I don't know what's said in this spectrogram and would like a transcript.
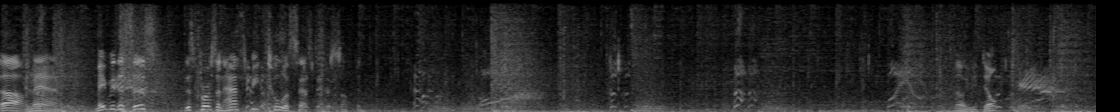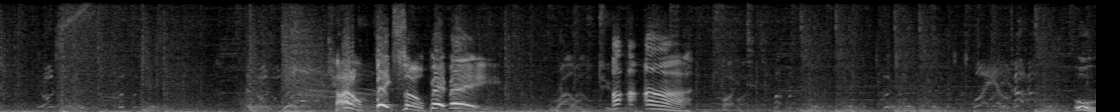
Oh, man. Maybe this is... This person has to be tool assessed or something. No, you don't. I don't think so, baby! Round two. Uh-uh-uh! Fight. Ooh.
